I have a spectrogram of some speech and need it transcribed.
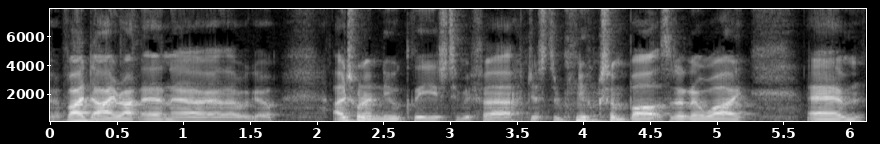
if I die right there, now there we go. I just want to nuke these. To be fair, just to nuke some bots. I don't know why. Um,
